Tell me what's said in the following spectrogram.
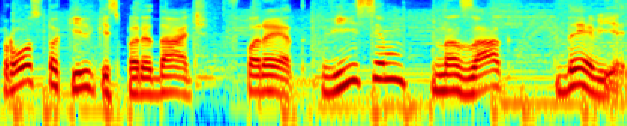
Просто кількість передач вперед 8, назад 9.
